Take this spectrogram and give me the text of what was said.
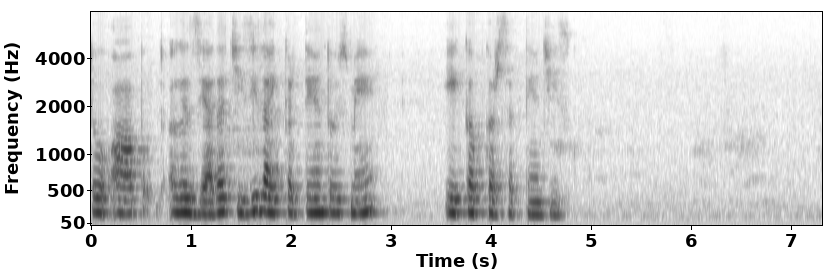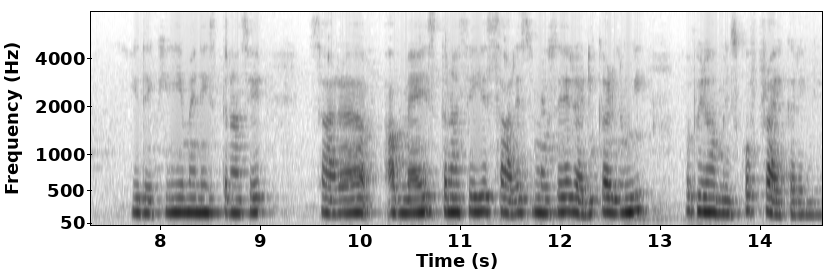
तो आप अगर ज़्यादा चीज़ी लाइक करते हैं तो इसमें एक कप कर सकते हैं चीज़ को। ये देखिए, ये मैंने इस तरह से सारा, अब मैं इस तरह से ये सारे समोसे रेडी कर लूँगी, और फिर हम इसको फ्राई करेंगे।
